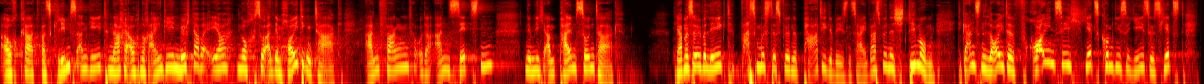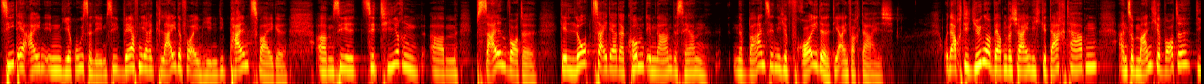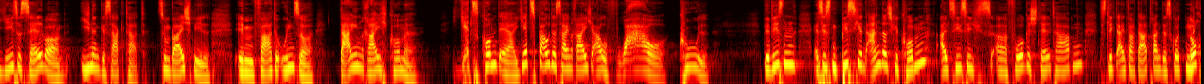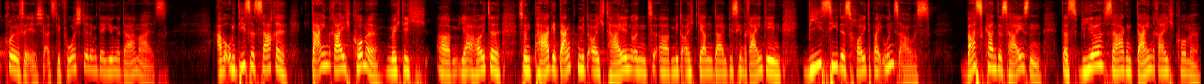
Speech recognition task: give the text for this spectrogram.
auch gerade was Klimms angeht, nachher auch noch eingehen, möchte aber eher noch so an dem heutigen Tag anfangen oder ansetzen, nämlich am Palmsonntag. Die haben so überlegt, was muss das für eine Party gewesen sein? Was für eine Stimmung? Die ganzen Leute freuen sich, jetzt kommt dieser Jesus, jetzt zieht er ein in Jerusalem. Sie werfen ihre Kleider vor ihm hin, die Palmzweige. Ähm, sie zitieren ähm, Psalmworte. Gelobt sei der, der kommt im Namen des Herrn. Eine wahnsinnige Freude, die einfach da ist. Und auch die Jünger werden wahrscheinlich gedacht haben an so manche Worte, die Jesus selber ihnen gesagt hat. Zum Beispiel im Vater unser, dein Reich komme. Jetzt kommt er, jetzt baut er sein Reich auf. Wow, cool. Wir wissen, es ist ein bisschen anders gekommen, als sie sich äh, vorgestellt haben. Das liegt einfach daran, dass Gott noch größer ist als die Vorstellung der Jünger damals. Aber um diese Sache, dein Reich komme, möchte ich ähm, ja heute so ein paar Gedanken mit euch teilen und äh, mit euch gerne da ein bisschen reingehen. Wie sieht es heute bei uns aus? Was kann das heißen, dass wir sagen, dein Reich komme?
